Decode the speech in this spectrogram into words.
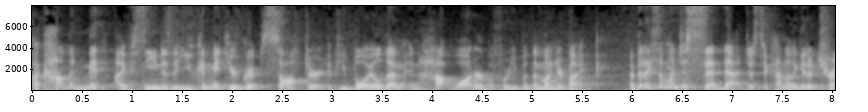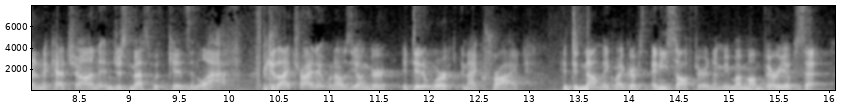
A common myth I've seen is that you can make your grips softer if you boil them in hot water before you put them on your bike. I feel like someone just said that just to kind of get a trend to catch on and just mess with kids and laugh. Because I tried it when I was younger, it didn't work, and I cried. It did not make my grips any softer and it made my mom very upset.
